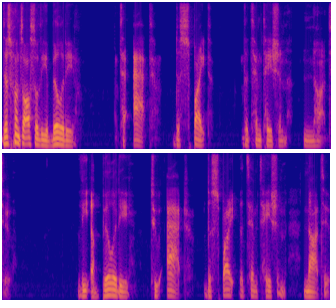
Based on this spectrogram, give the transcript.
Discipline's also the ability to act despite the temptation not to. The ability to act despite the temptation not to.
